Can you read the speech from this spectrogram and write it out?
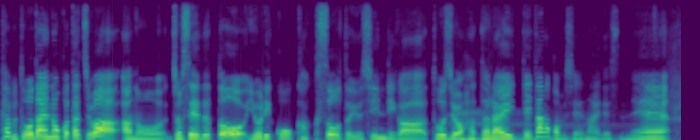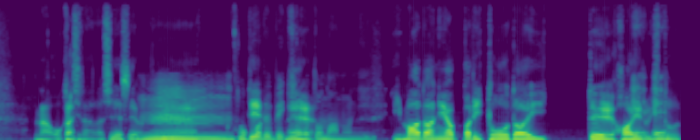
多分東大の子たちはあの女性だとよりこう隠そうという心理が当時は働いていたのかもしれないですね。なおかしな話ですよね。誇るべきことなのに。いま、ね、だにやっぱり東大って入る人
